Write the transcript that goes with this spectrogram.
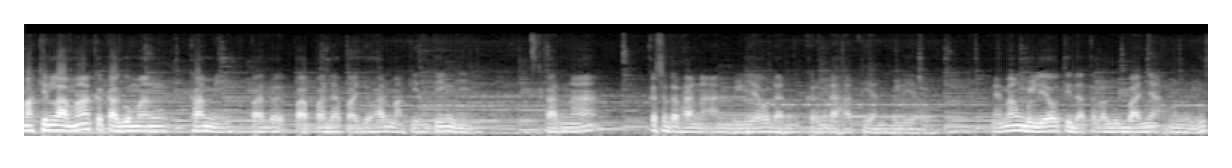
Makin lama kekaguman kami pada, pada Pak Johan makin tinggi karena kesederhanaan beliau dan kerendah hatian beliau. Memang beliau tidak terlalu banyak menulis,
